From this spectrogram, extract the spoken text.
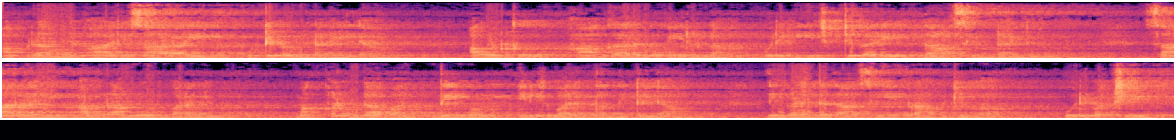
അബ്രാമിന് ഭാര്യ സാറായി കുട്ടികളുണ്ടായില്ല. അവൾക്ക് ഹാഗാർ എന്ന പേരുള്ള ഒരു ഈജിപ്തുകാരി ദാസി ഉണ്ടായിരുന്നു. സാറായി അബ്രാമിനോട് പറഞ്ഞു മക്കളുണ്ടാവാൻ ദൈവം എനിക്ക് വരം തന്നിട്ടില്ല. നിങ്ങൾ എന്റെ ദാസിയെ പ്രാപിക്കുക. ഒരു പക്ഷേ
